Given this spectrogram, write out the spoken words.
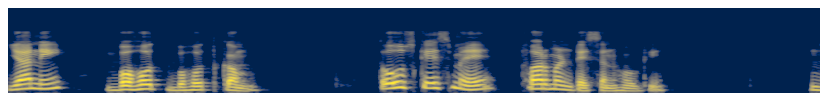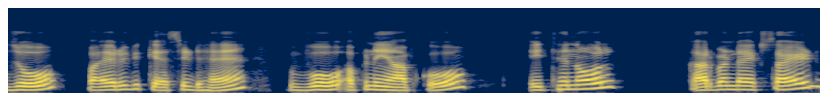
यानी बहुत बहुत कम। तो उस केस में फर्मेंटेशन होगी। जो पायरुविक एसिड है, वो अपने आप को इथेनॉल कार्बन डाइऑक्साइड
